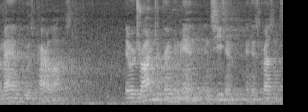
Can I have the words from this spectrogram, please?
a man who was paralyzed. They were trying to bring him in and seat him in his presence.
